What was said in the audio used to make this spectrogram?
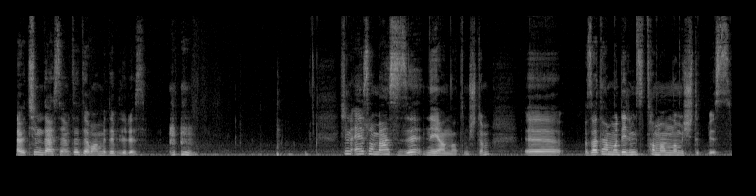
Evet, şimdi derslerimize devam edebiliriz. Şimdi en son ben size neyi anlatmıştım? Ee, zaten modelimizi tamamlamıştık biz.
